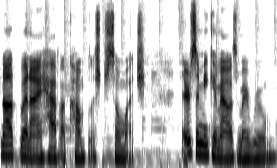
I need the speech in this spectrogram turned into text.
not when I have accomplished so much. There's a Mickey Mouse in my room.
